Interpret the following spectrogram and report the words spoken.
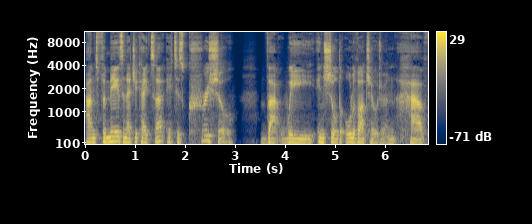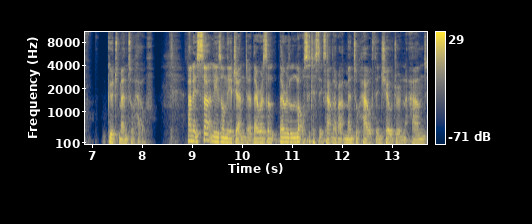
and for me as an educator, it is crucial that we ensure that all of our children have good mental health. And it certainly is on the agenda. There is a there are a lot of statistics out there about mental health in children and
